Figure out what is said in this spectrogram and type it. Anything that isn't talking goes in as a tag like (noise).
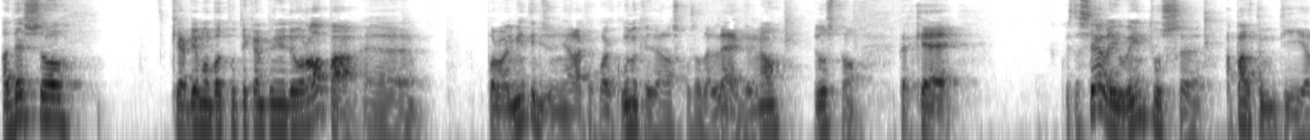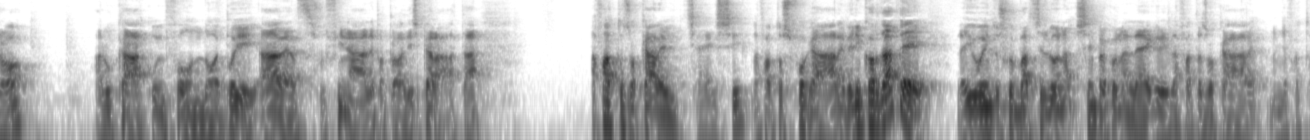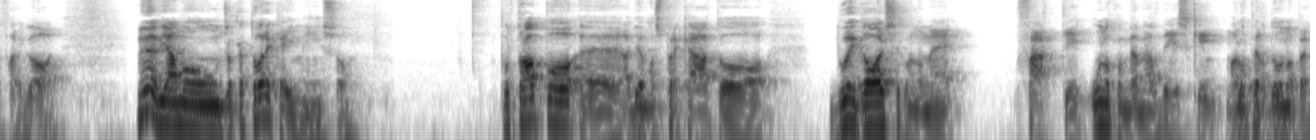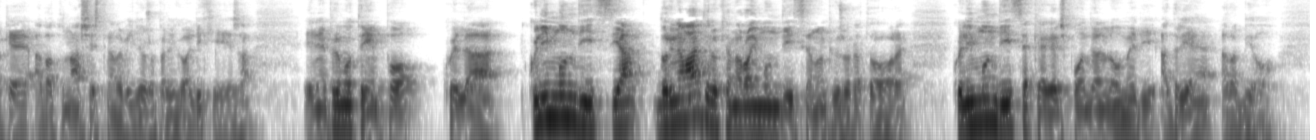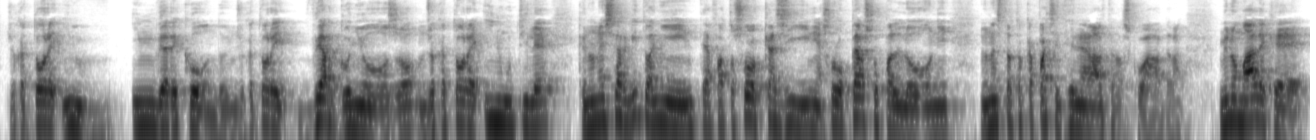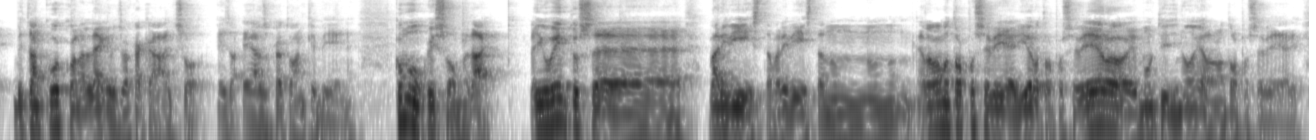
adesso che abbiamo battuto i campioni d'Europa, eh, probabilmente bisognerà che qualcuno chieda la scusa ad Allegri, no? Giusto? Perché questa sera la Juventus, a parte un tiro a Lukaku in fondo e poi Havertz sul finale, proprio la disperata, ha fatto giocare il Chelsea, l'ha fatto sfogare. Vi ricordate la Juventus col Barcellona, sempre con Allegri, l'ha fatta giocare, non gli ha fatto fare gol. Noi abbiamo un giocatore che è immenso. Purtroppo eh, abbiamo sprecato due gol, secondo me, fatti, uno con Bernardeschi, ma lo perdono perché ha dato un assist meraviglioso per il gol di Chiesa, e nel primo tempo quella, quell'immondizia, d'ora in avanti lo chiamerò immondizia, non più giocatore, quell'immondizia che risponde al nome di Adrien Rabiot, giocatore in, inverecondo, un giocatore vergognoso, un giocatore inutile che non è servito a niente, ha fatto solo casini, ha solo perso palloni, non è stato capace di tenere alta la squadra. Meno male che Betancourt con Allegri gioca a calcio e, e ha giocato anche bene. Comunque, insomma, dai, la Juventus eh, va rivista, va rivista, non, non, eravamo troppo severi, io ero troppo severo e molti di noi erano troppo severi.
